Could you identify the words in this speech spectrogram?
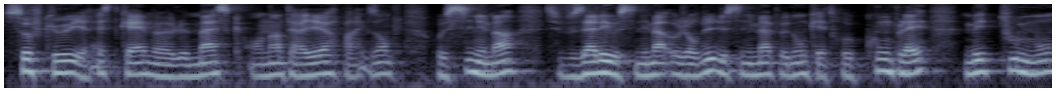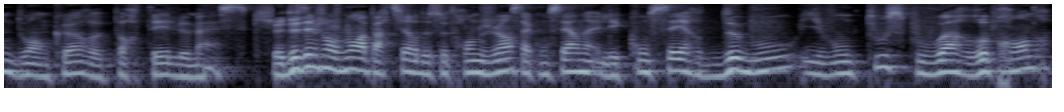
sauf qu'il reste quand même le masque en intérieur, par exemple au cinéma. Si vous allez au cinéma aujourd'hui, le cinéma peut donc être complet, mais tout le monde doit encore porter le masque. Le deuxième changement à partir de ce 30 juin, ça concerne les concerts debout. Ils vont tous pouvoir reprendre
